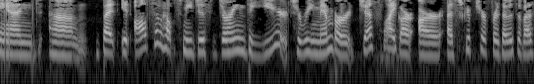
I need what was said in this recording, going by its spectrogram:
and um, but it also helps me just during the year to remember just like our our a scripture for those of us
